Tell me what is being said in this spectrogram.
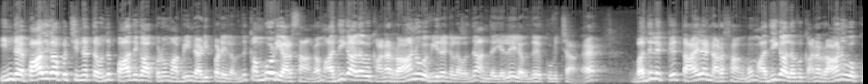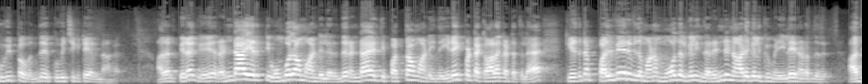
இந்த பாதுகாப்பு சின்னத்தை வந்து பாதுகாக்கணும் அப்படின்ற அடிப்படையில் வந்து கம்போடிய அரசாங்கம் அதிக அளவுக்கான இராணுவ வீரர்களை வந்து அந்த எல்லையில் வந்து குவிச்சாங்க. பதிலுக்கு தாய்லாந்து அரசாங்கமும் அதிக அளவுக்கான இராணுவ குவிப்பை வந்து குவிச்சுக்கிட்டே இருந்தாங்க. அதன் பிறகு ரெண்டாயிரத்தி ஒன்பதாம் ஆண்டிலிருந்து ரெண்டாயிரத்தி பத்தாம் ஆண்டு இந்த இடைப்பட்ட காலகட்டத்தில் கிட்டத்தட்ட பல்வேறு விதமான மோதல்கள் இந்த ரெண்டு நாடுகளுக்கும் இடையிலே நடந்தது. அது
